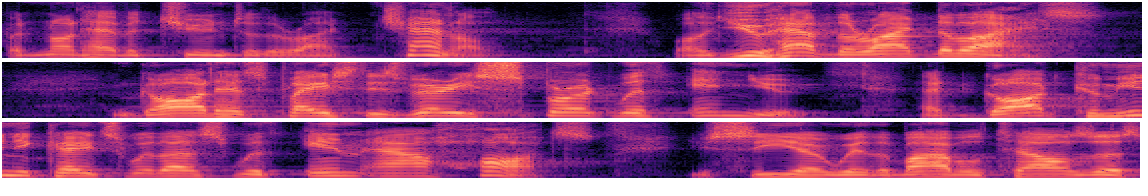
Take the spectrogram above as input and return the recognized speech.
but not have it tuned to the right channel. Well, you have the right device. God has placed His very Spirit within you, that God communicates with us within our hearts. You see uh, where the Bible tells us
